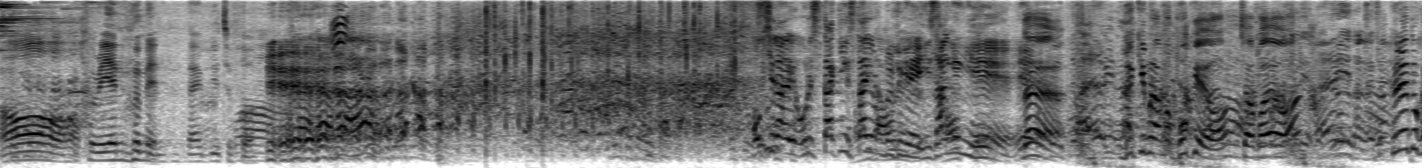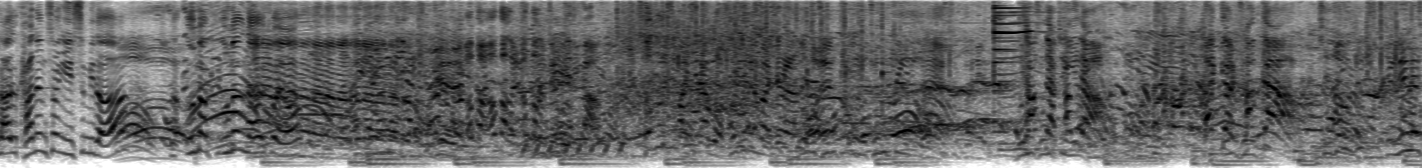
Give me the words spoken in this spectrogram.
Oh, Korean women, very beautiful. 혹시나 우리 스타킹 스타일분들 중에 이상형이 예. 네. 느낌을 한번 볼게요. 자, 과연. 그래도 가, 가능성이 있습니다. 자, 음악, 음악 나갈 거예요. 엄마 엄마가 금방 들리니까 서두르지 마시라고 서두르지 마시라 고. 네. 캄다 캄다. 마이클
